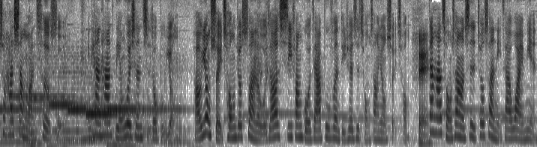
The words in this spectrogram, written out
如说他上完厕所，你看他连卫生纸都不用，好用水冲就算了。我知道西方国家部分的确是崇尚用水冲，对，但他崇尚的是，就算你在外面，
